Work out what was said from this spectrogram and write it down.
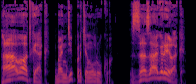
А вот как, бандит протянул руку. За загривок.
